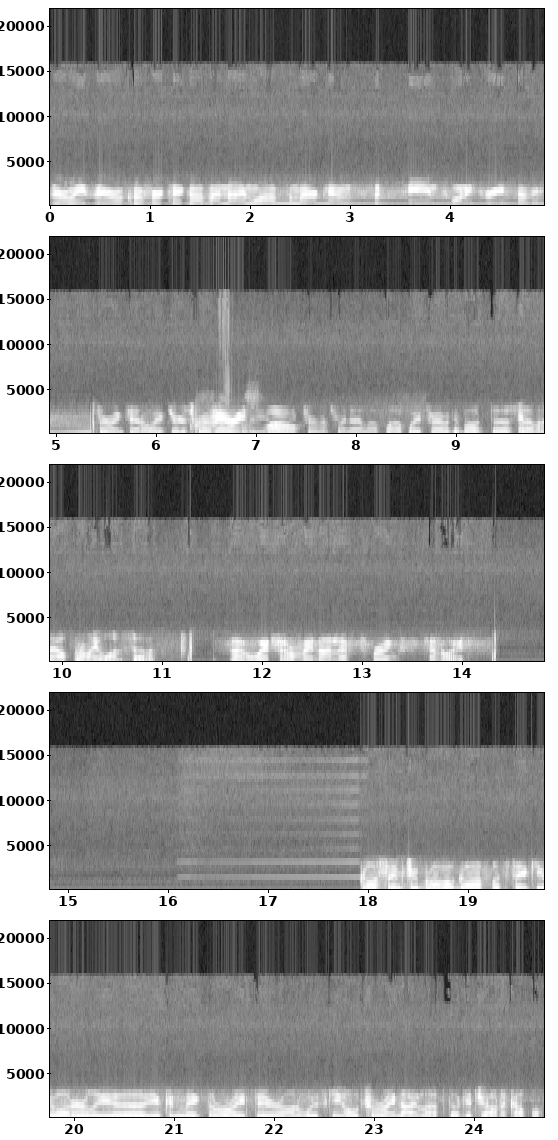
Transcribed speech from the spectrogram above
clear for takeoff on 9 left, American 1623 Heavy. Bearing 1008, your discretion. Very slow. Turbines, right 9 left, line up, wait traffic about uh, 7 out for only 17. 7 wait, runway 9 left, Springs, 1008. Gulfstream 2 Bravo Golf, let's take you out early. Uh, you can make the right there on Whiskey, hold short 9 left. I'll get you out in a couple.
